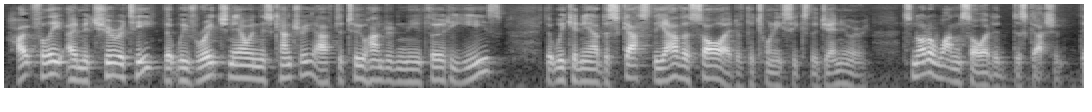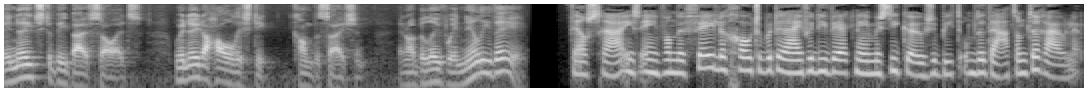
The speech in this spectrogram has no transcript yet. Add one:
hopefully a maturity that we've reached now in this country after 230 years that we can now discuss the other side of the 26th of January. It's not a one sided discussion. There needs to be both sides. We need a holistic conversation. And I believe we're nearly there. Telstra is een van de vele grote bedrijven die werknemers die keuze biedt om de datum te ruilen.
